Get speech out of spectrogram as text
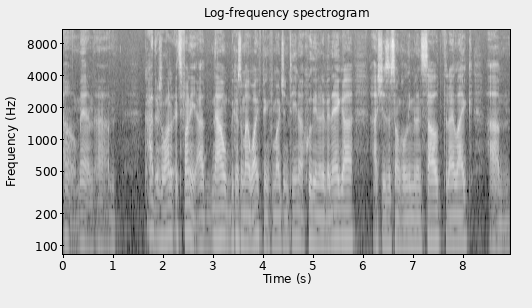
oh man, um, God, there's a lot of. It's funny uh, now because of my wife being from Argentina. Julieta Venegas. Uh, she has a song called Limon and Salt that I like. Um,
